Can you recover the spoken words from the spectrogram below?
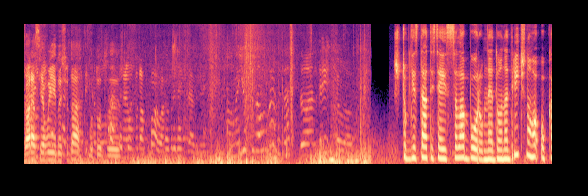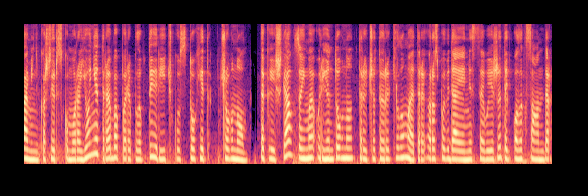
Зараз я виїду сюди, бо тут е, Щоб дістатися із села Боровне до Надрічного у Камінь-Каширському районі треба перепливти річку Стохід човном. Такий шлях займе орієнтовно 3-4 кілометри, розповідає місцевий житель Олександр.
